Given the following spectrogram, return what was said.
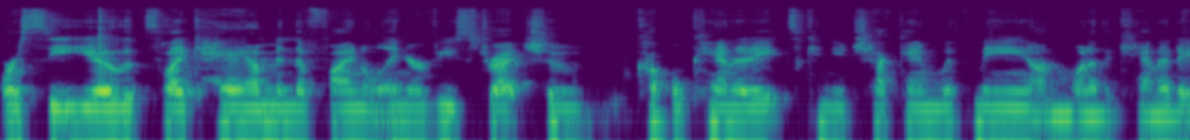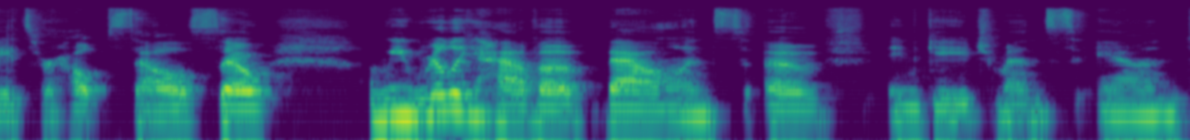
Or CEO that's like, Hey, I'm in the final interview stretch of a couple candidates. Can you check in with me on one of the candidates or help sell? So we really have a balance of engagements. And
